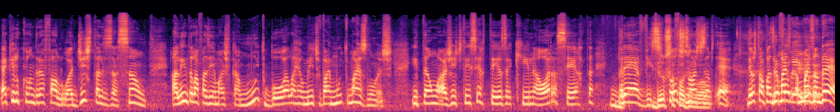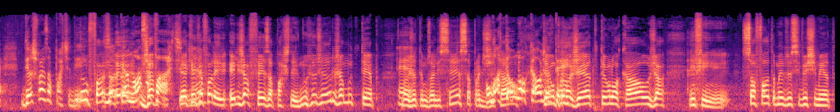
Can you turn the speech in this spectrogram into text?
É aquilo que o André falou, a digitalização, além dela fazer a imagem ficar muito boa, ela realmente vai muito mais longe. Então, a gente tem certeza que na hora certa, breves, Deus todos tá nós dizemos, é, Deus está fazendo, mas, falei, mas André, Deus faz a parte dele. Não, faz, só que é a nossa já, parte. É aquilo né? que eu falei, ele já fez a parte dele. No Rio de Janeiro já há muito tempo. É. Nós já temos a licença para digital. Até o local tem já um tem. projeto, tem um local, já, enfim, só falta mesmo esse investimento.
